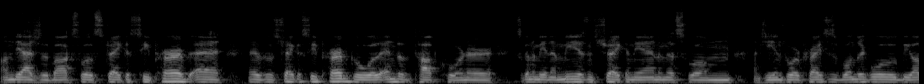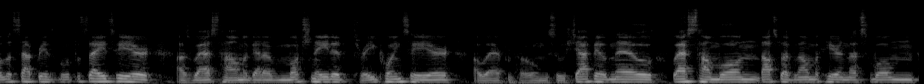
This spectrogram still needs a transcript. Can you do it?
on the edge of the box will strike a superb uh, will strike a superb goal into the top corner. It's going to be an amazing strike in the end in this one. And James Ward Prowse's wonder goal will be all that separates both the sides here, as West Ham will get a much needed three points here away from home. So Sheffield nil, West Ham one. That's what I've gone with here in this one.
